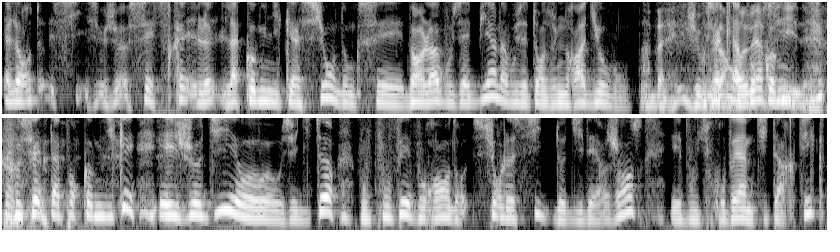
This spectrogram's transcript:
Alors, si, je- ce serait le- la communication, donc c'est. Bon, là, vous êtes bien, là, vous êtes dans une radio. Vous, Ah ben, je vous êtes en là pour remercie. communi- vous êtes là pour communiquer. Et je dis aux, aux éditeurs, vous pouvez vous rendre sur le site de Divergence et vous trouvez un petit article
